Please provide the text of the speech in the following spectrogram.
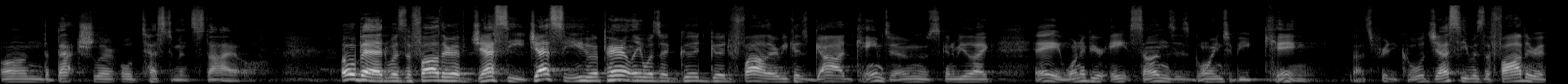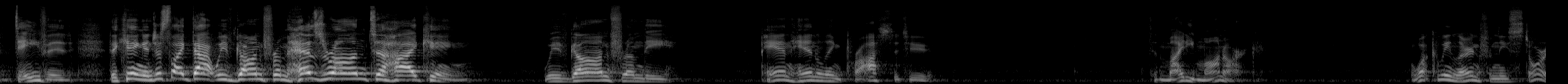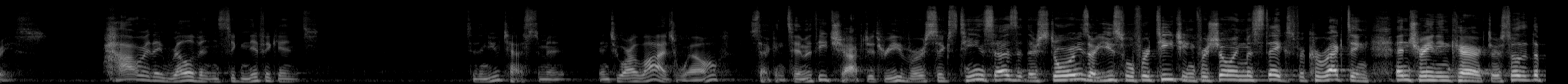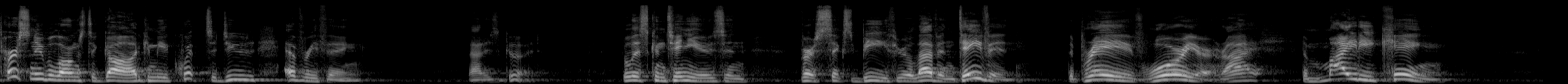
on the Bachelor Old Testament style. Obed was the father of Jesse. Jesse, who apparently was a good, good father because God came to him and was going to be like, hey, one of your eight sons is going to be king. That's pretty cool. Jesse was the father of David, the king. And just like that, we've gone from Hezron to high king. We've gone from the panhandling prostitute the mighty monarch. What can we learn from these stories? How are they relevant and significant to the New Testament and to our lives? Well, 2 Timothy chapter 3 verse 16 says that their stories are useful for teaching, for showing mistakes, for correcting and training character, so that the person who belongs to God can be equipped to do everything that is good. The list continues in verse 6b through 11. David, the brave warrior, right? The mighty king,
